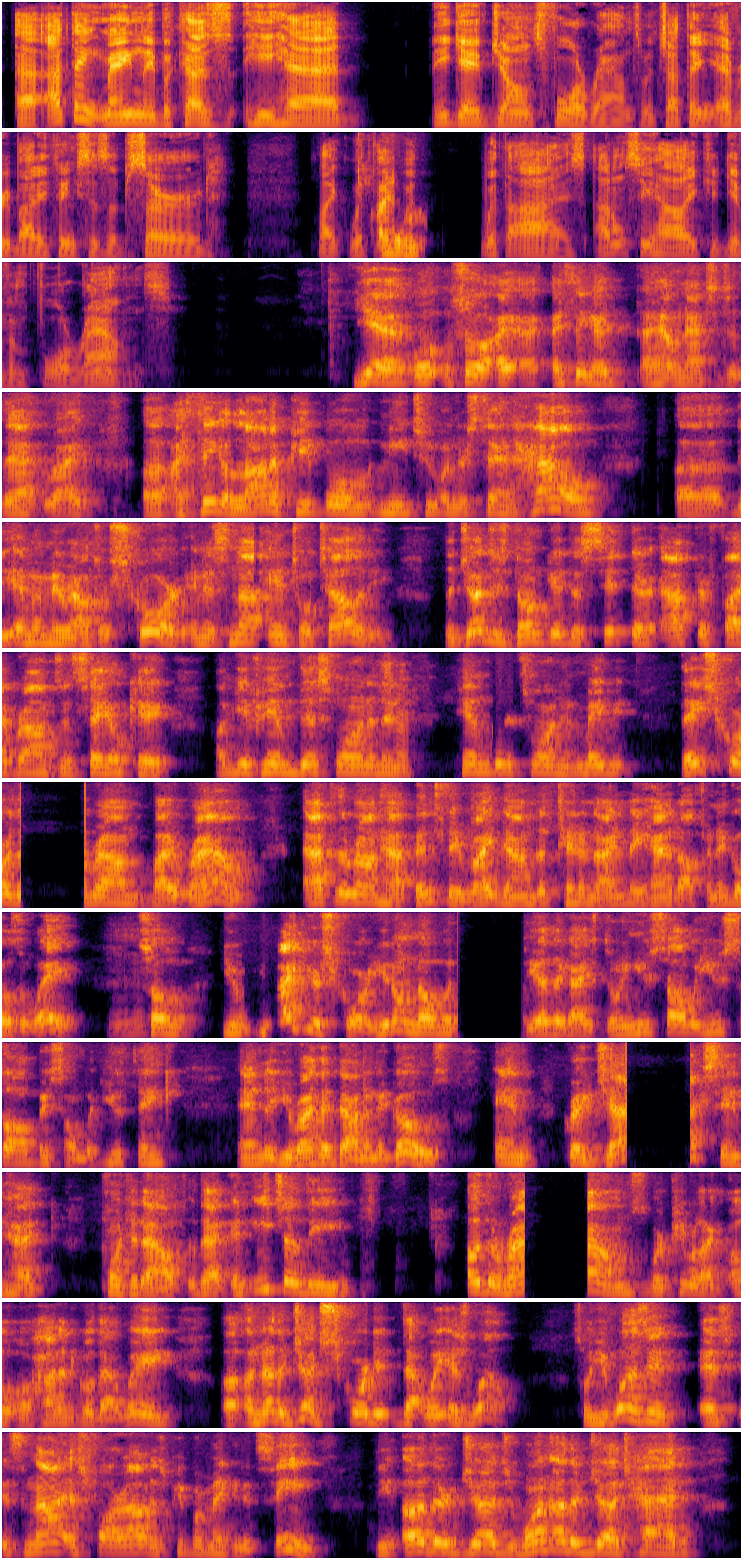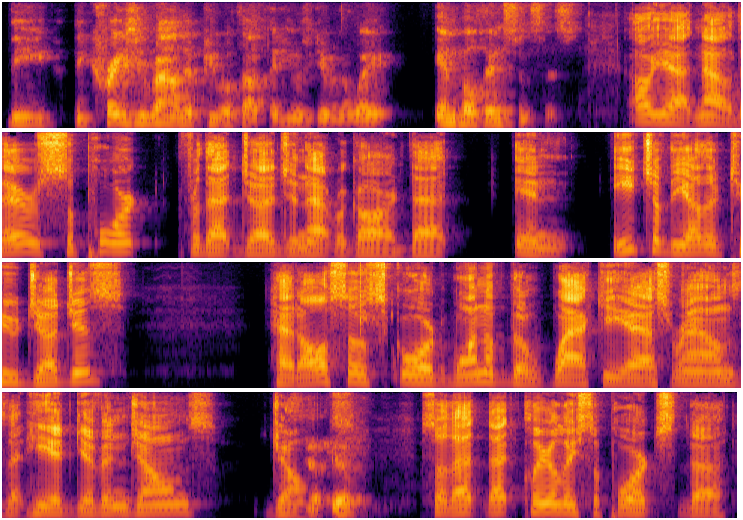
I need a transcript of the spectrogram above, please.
Uh, I think mainly because he had he gave Jones four rounds, which I think everybody thinks is absurd. Like with, with with eyes, I don't see how he could give him four rounds. Yeah, well, so I, I think I, I have an answer to that, right? Uh, I think a lot of people need to understand how uh, the MMA rounds are scored, and it's not in totality. The judges don't get to sit there after five rounds and say, okay, I'll give him this one and then sure. him this one, and maybe they score the round by round. After the round happens, they write down the 10 or 9, they hand it off, and it goes away. Mm-hmm. So you, you write your score. You don't know what the other guy's doing. You saw what you saw based on what you think, and uh, you write that down, and it goes. And Greg Jackson had pointed out that in each of the other rounds where people are like, oh, oh how did it go that way? Uh, another judge scored it that way as well. So he wasn't as it's not as far out as people are making it seem. The other judge, one other judge, had the the crazy round that people thought that he was giving away in both instances. Oh yeah, no, there's support for that judge in that regard. That in each of the other two judges had also scored one of the wacky ass rounds that he had given Jones. Jones. Yep, yep. So that that clearly supports the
